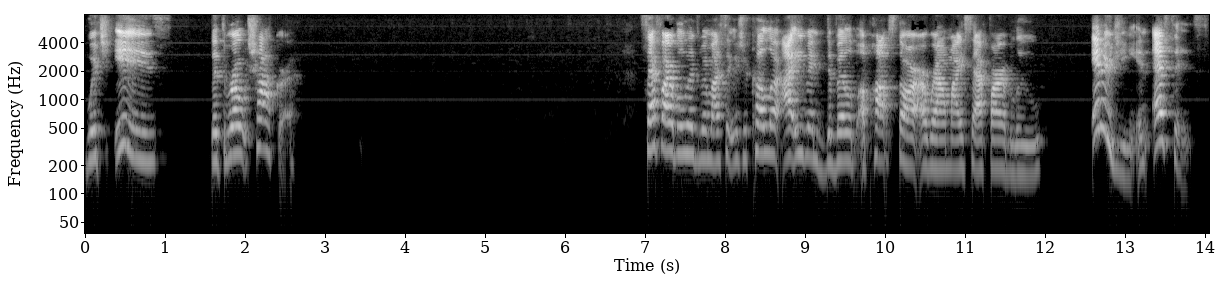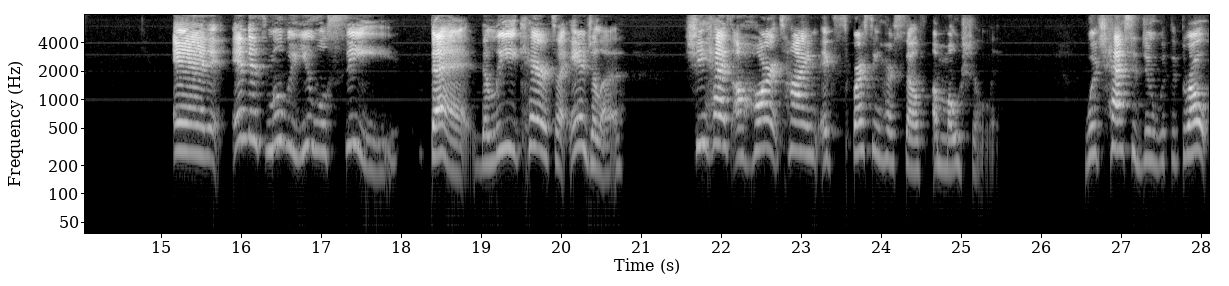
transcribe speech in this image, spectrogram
which is the throat chakra. Sapphire blue has been my signature color. I even developed a pop star around my sapphire blue energy and essence. And in this movie, you will see that the lead character, Angela, she has a hard time expressing herself emotionally, which has to do with the throat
